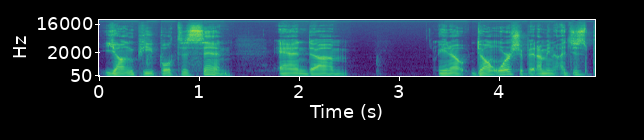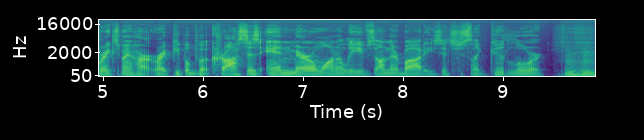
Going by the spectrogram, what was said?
young people to sin, and um, you know, don't worship it. I mean, it just breaks my heart. Right? People put crosses and marijuana leaves on their bodies. It's just like, good lord. Mm-hmm.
